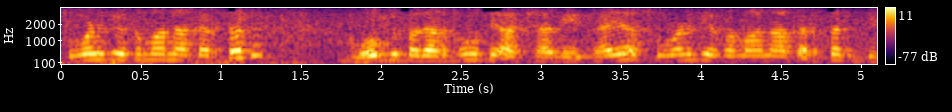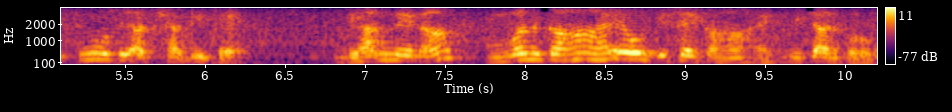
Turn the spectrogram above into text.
सुवर्ण के समान आकर्षक भोग्य पदार्थों से आच्छादित है या सुवर्ण के समान आकर्षक विषयों से आच्छादित है। ध्यान देना मन कहाँ है और विषय कहाँ है? विचार करो।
